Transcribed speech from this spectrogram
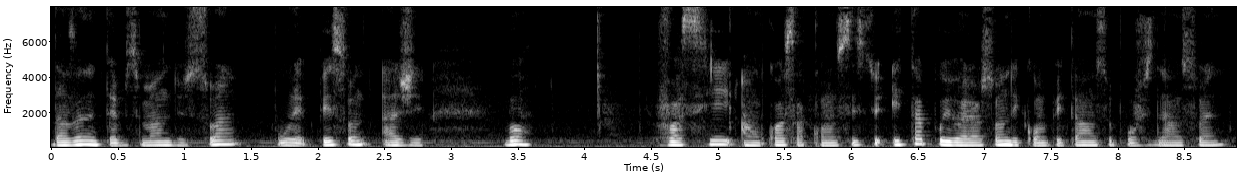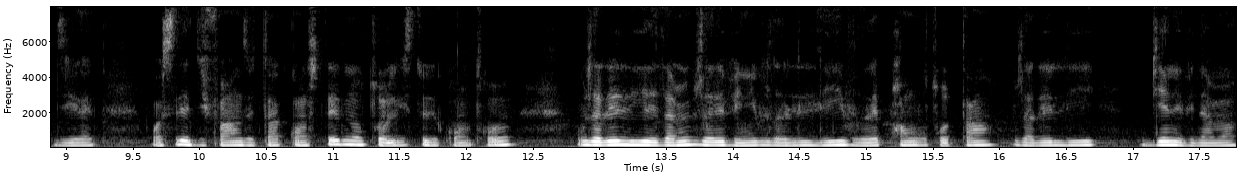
dans un établissement de soins pour les personnes âgées. Bon, voici en quoi ça consiste. Étape pour évaluation des compétences professionnelles en soins directs. Voici les différentes étapes. Consultez notre liste de contrôle vous allez lire, les amis, vous allez venir, vous allez lire, vous allez prendre votre temps, vous allez lire, bien évidemment.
